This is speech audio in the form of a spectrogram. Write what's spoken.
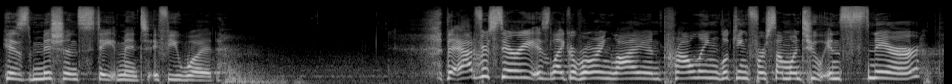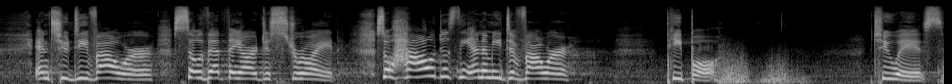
his mission statement, if you would? The adversary is like a roaring lion prowling, looking for someone to ensnare and to devour so that they are destroyed. So, how does the enemy devour people? Two ways.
